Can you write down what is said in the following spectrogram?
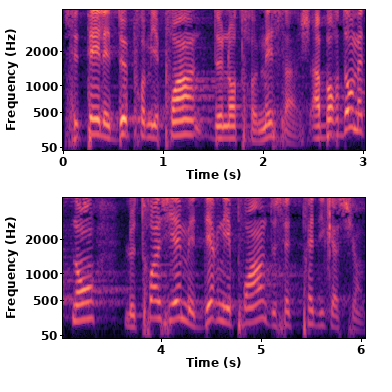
C'était les deux premiers points de notre message. Abordons maintenant le troisième et dernier point de cette prédication.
